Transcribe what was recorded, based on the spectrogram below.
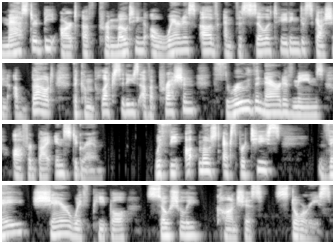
mastered the art of promoting awareness of and facilitating discussion about the complexities of oppression through the narrative means offered by Instagram. With the utmost expertise, they share with people socially conscious stories.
